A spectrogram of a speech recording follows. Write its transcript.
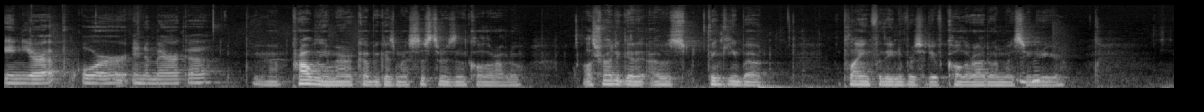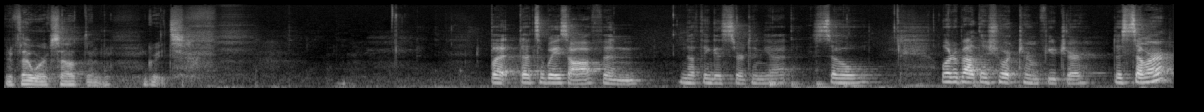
in Europe or in America. Yeah, probably America because my sister is in Colorado. I'll try to get it. I was thinking about applying for the University of Colorado in my mm-hmm. senior year. And if that works out, then great. But that's a ways off and nothing is certain yet. So, what about the short term future? This summer?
